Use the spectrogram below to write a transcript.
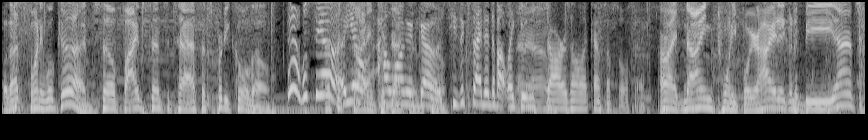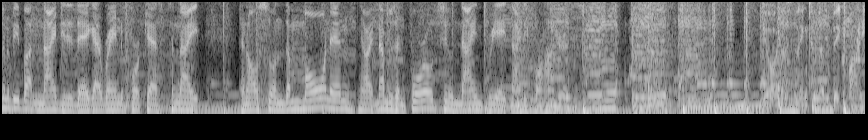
Well, that's funny. Well, good. So five cents a task. That's pretty cool, though. Yeah, we'll see how uh, you know exciting for how long it goes. so- He's excited about like doing the stars and all that kind of stuff. So we'll see. All right, 924. Your high day going to be, yeah, it's going to be about 90 today. Got rain to forecast tonight and also in the morning. All right, numbers in 402 938 9400. You're listening to the Big Party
